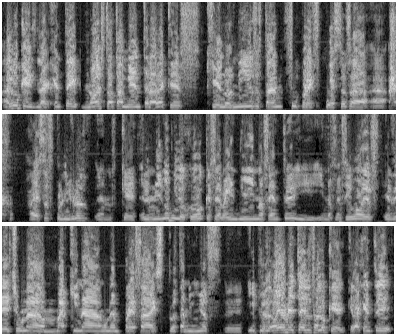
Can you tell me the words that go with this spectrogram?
Algo que la gente no está tan bien enterada, que es que los niños están súper expuestos a, a, esos peligros en los que el mismo videojuego que se ve inocente y inofensivo es, es de hecho una máquina, una empresa explota niños. Eh, y pues obviamente eso es algo que, que la gente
